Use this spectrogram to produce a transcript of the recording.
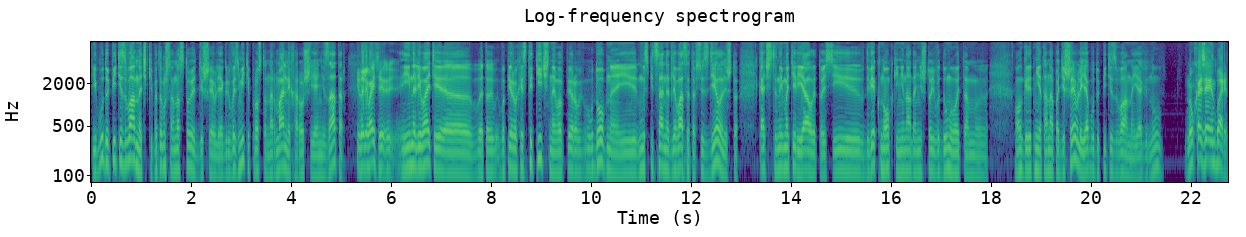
И буду пить из ванночки, потому что она стоит дешевле. Я говорю, возьмите просто нормальный, хороший ионизатор. И наливайте... Э, и наливайте, э, это, во-первых, эстетично, во-первых, удобно. И мы специально для вас это все сделали, что качественные материалы, то есть и две кнопки, не надо ничто выдумывать там. Он говорит, нет, она подешевле, я буду пить из ванны. Я говорю, ну, ну, хозяин-барин.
